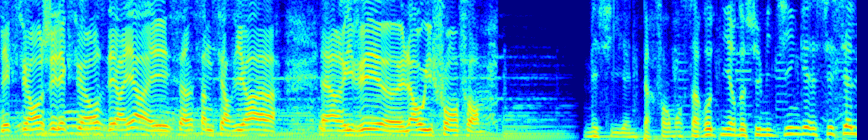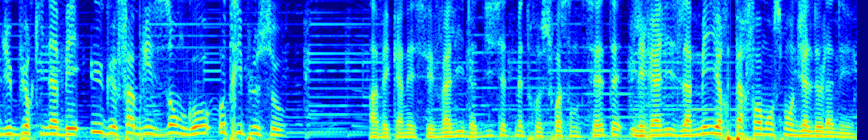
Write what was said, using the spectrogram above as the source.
l'expérience, j'ai l'expérience derrière et ça, me servira à arriver euh, là où il faut en forme. Mais s'il y a une performance à retenir de ce meeting, c'est celle du burkinabé Hugues Fabrice Zango au triple saut. Avec un essai valide à 17,67 m, il réalise la meilleure performance mondiale de l'année,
